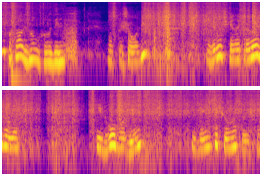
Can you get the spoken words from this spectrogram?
і поклали знову в холодильник. Ось прийшов обід. Огірочки не прилежали і двох годин. І дивимося, що в нас вийшло.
